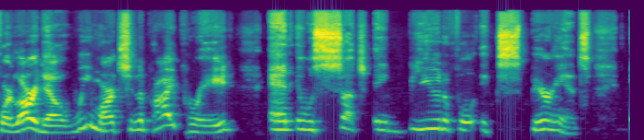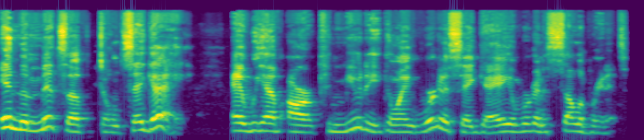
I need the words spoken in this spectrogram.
Fort Lauderdale, we marched in the Pride Parade. And it was such a beautiful experience in the midst of Don't Say Gay. And we have our community going, we're going to say gay and we're going to celebrate it.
